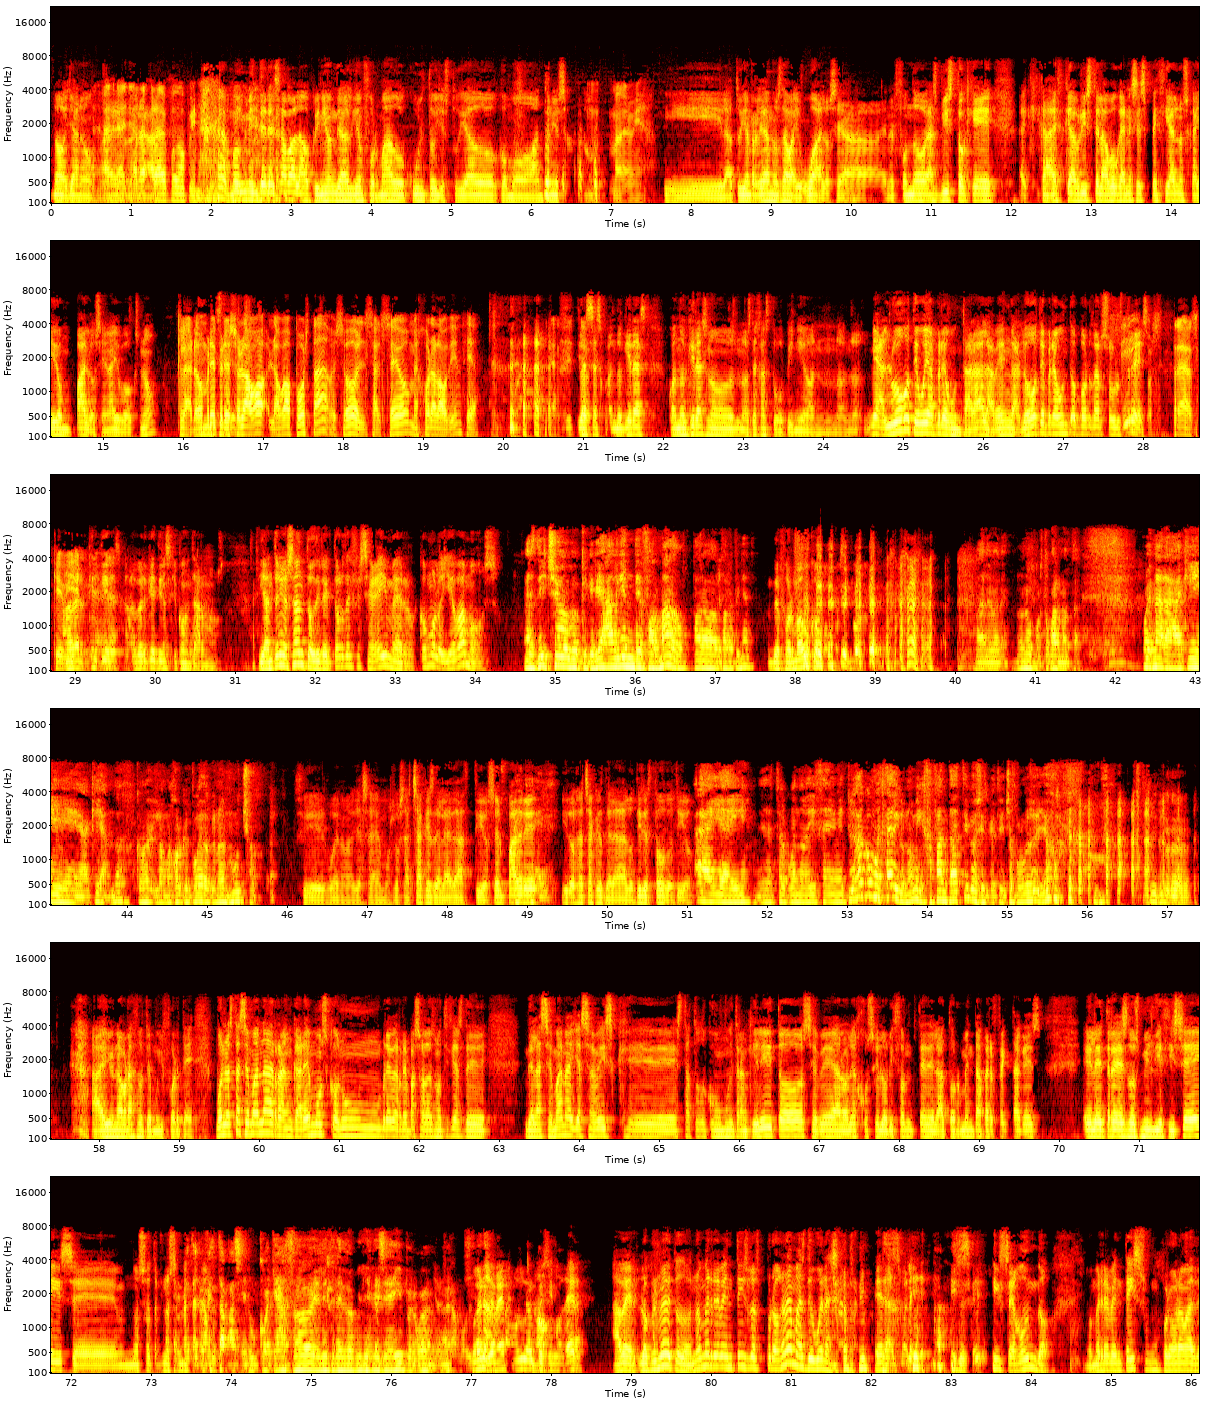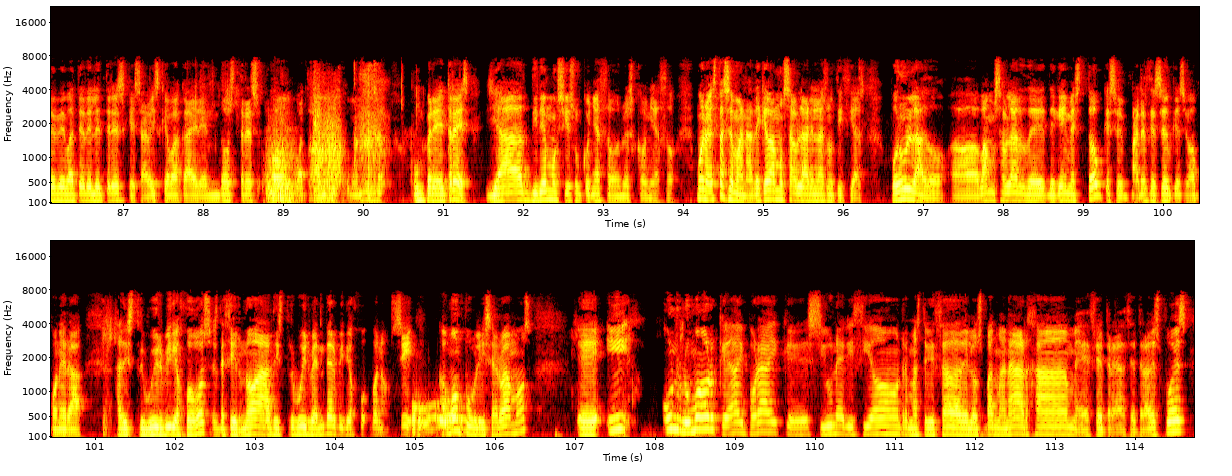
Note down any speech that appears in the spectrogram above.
No, ya no. A Ahora, ver, ahora- ahora puedo opinar. A mí me interesaba la opinión de alguien formado, culto y estudiado como Antonio Santo. Madre mía. Y la tuya en realidad nos daba igual. O sea, en el fondo has visto que, que cada vez que abriste la boca en ese especial nos cayeron palos en iVox, ¿no? Claro, hombre, pero eso lo hago, lo hago aposta. Eso, el salseo, mejora la audiencia. Ya sabes, cuando quieras, cuando quieras nos, nos dejas tu opinión. No- no- Mira, luego te voy a preguntar, ala, venga. Luego te pregunto por Dark Souls Sí, 3. ostras, qué a, bien. ver qué mira, tienes, a ver qué tienes que contarnos. Y Antonio Santo, director de FS Gamer, ¿cómo lo llevamos? Has dicho que querías a alguien deformado para, para opinar. Deformado como. Vale, vale. No, no, por tomar nota. Pues nada, aquí, aquí ando. con lo mejor que puedo, que no es mucho. Sí, bueno, ya sabemos, los achaques de la edad, tío. Ser padre y los achaques de la edad, lo tienes todo, tío. Ahí, ahí. Esto cuando me dicen, ¿y tu hija cómo está? Digo, no, mi hija fantástico, si el que estoy hecho polvo soy yo. Hay un abrazote muy fuerte. Bueno, esta semana arrancaremos con un breve repaso a las noticias de, de la semana. Ya sabéis que está todo como muy tranquilito, se ve a lo lejos el horizonte de la tormenta perfecta que es el E E3 2016. Eh, nosotros nos Tormenta imaginamos... perfecta va a ser un coñazo el E3 2016, pero bueno. Ya estamos, Bueno, ya a ver, no, joder. A ver, lo primero de todo, no me reventéis los programas de buenas a primeras, ¿vale? Y, se- y segundo, no me reventéis un programa de debate del E3 que sabéis que va a caer en dos, tres o cuatro años como mucho, un pre-3. Ya diremos si es un coñazo o no es coñazo. Bueno, esta semana, ¿de qué vamos a hablar en las noticias? Por un lado, ah, vamos a hablar de, de GameStop, que se parece ser que se va a poner a, a distribuir videojuegos, es decir, no a distribuir, vender videojuegos, bueno, sí, como un publisher, vamos. Eh, y un rumor que hay por ahí que si una edición remasterizada de los Batman Arkham, etcétera, etcétera. Después,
